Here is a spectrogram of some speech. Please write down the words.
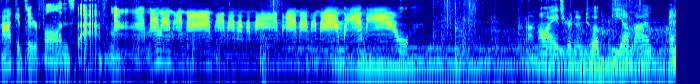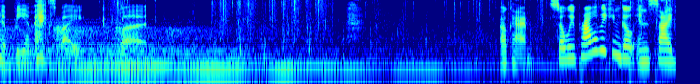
Pockets are full and stuff. I don't know why I turned into a, BMI, a BMX bike, but... Okay, so we probably can go inside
